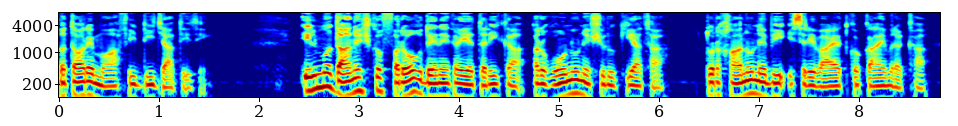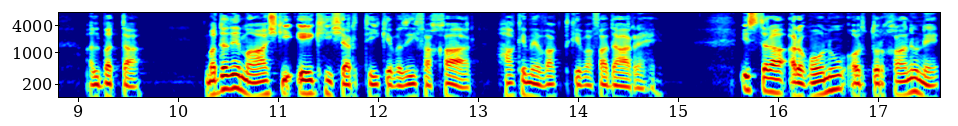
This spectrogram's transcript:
بطور معافی دی جاتی تھیں۔ علم و دانش کو فروغ دینے کا یہ طریقہ ارغونوں نے شروع کیا تھا۔ ترخانوں نے بھی اس روایت کو قائم رکھا۔ البتہ مدد معاش کی ایک ہی شرط تھی کہ وظیفہ خار حاکم وقت کے وفادار رہیں اس طرح ارغونوں اور ترخانوں نے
